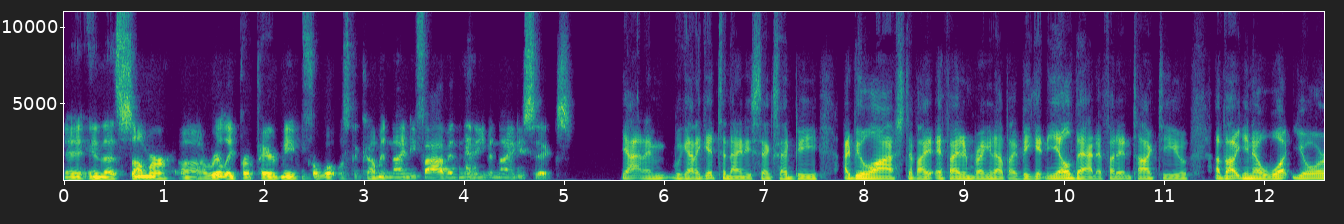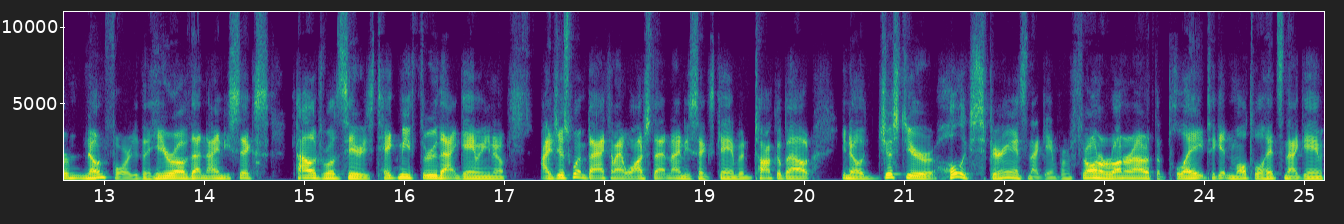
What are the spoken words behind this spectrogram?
in, in, the summer uh, really prepared me for what was to come in '95 and then even '96. Yeah, and we got to get to 96. I'd be I'd be lost if I if I didn't bring it up. I'd be getting yelled at if I didn't talk to you about, you know, what you're known for. You're the hero of that 96 College World Series. Take me through that game. You know, I just went back and I watched that 96 game and talk about, you know, just your whole experience in that game from throwing a runner out at the plate to getting multiple hits in that game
